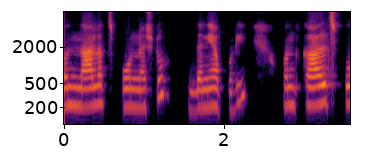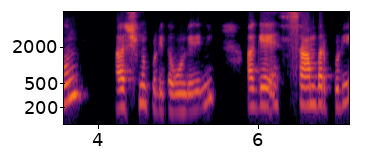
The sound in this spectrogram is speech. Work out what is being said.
ಒಂದ್ ನಾಲ್ಕ್ ಸ್ಪೂನ್ ನಷ್ಟು ಧನಿಯಾ ಪುಡಿ. ಒಂದ್ ಕಾಲ್ ಸ್ಪೂನ್ ಅರಿಶಿನ ಪುಡಿ ತಗೊಂಡಿದೀನಿ. ಹಾಗೆ ಸಾಂಬಾರ್ ಪುಡಿ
